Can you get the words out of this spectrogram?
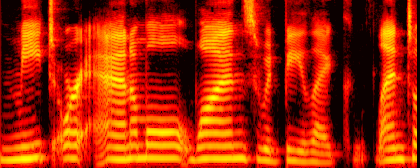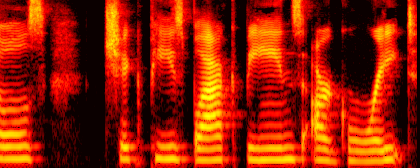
meat or animal ones would be like lentils chickpeas black beans are great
